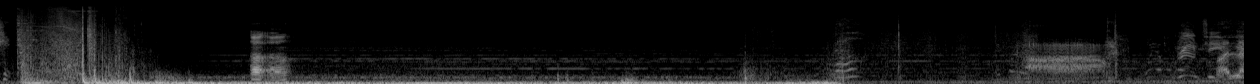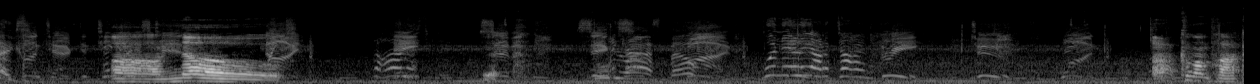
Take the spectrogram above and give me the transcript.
Shit. Uh oh. Bell. My legs. Oh no. The harness. Seven, six, Move your ass, Bell. five, We're nearly out of time. three, two, one. Oh, come on, Park.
